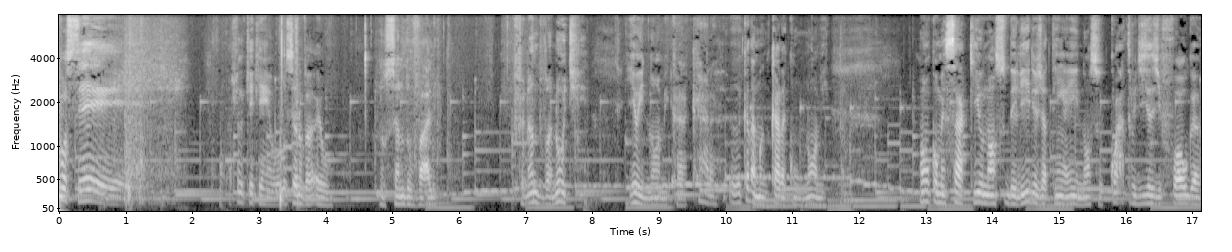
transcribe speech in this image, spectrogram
você. Achando que quem é? O Luciano, eu, Luciano do Vale. O Fernando Vanucci. Eu e nome, cara. Cara, cada mancada com nome. Vamos começar aqui o nosso delírio. Já tem aí nossos quatro dias de folga.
